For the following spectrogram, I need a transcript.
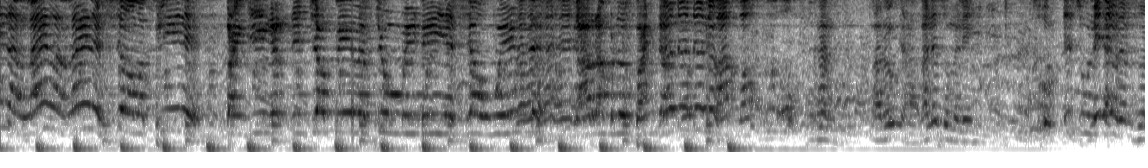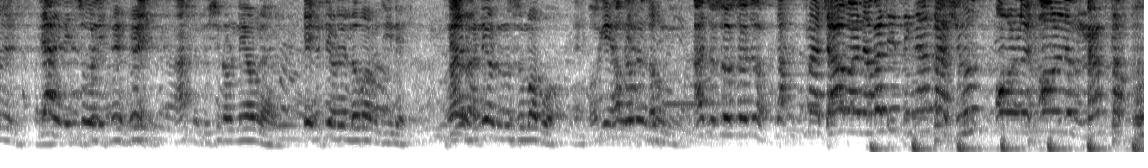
င်းလာလိုင်းလာလိုင်းနဲ့ရှောင်းမပြေးနဲ့တိုင်ကြီးကတင်ချပေးမပြုံးမိသေးရရှောင်းဝေးနဲ့ကာရမလို့ဘိုင်းတန်းနဲ့နဲ့ဘာပေါ့ခံဘာလို့ညာဘာလဲဆိုမလဲဆိုအဆိုလေးရတယ်မဆိုနဲ့ရတယ်ဆိုလေးဟာလူရှင်တော့နေအောင်လာတယ်အဲ့တယောက်တည်းလောဘမကြီးနဲ့အဲ့တော့နေတော့ဆိုမပေါ့ Okay ဟုတ်တယ်ဆိုနေအဲ့ဆိုဆိုဆိုစာမတားပါနံပါတ်1သင်္ကန်းစာရှူ all all mess up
